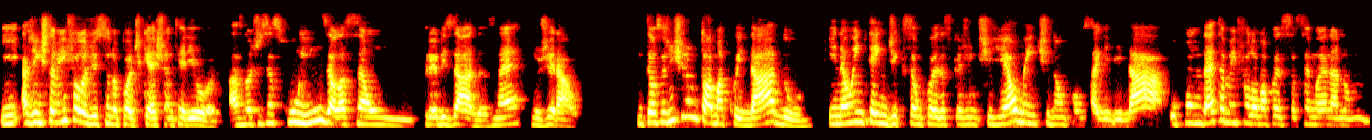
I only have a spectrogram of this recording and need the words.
E a gente também falou disso no podcast anterior. As notícias ruins, elas são priorizadas, né, no geral. Então, se a gente não toma cuidado e não entende que são coisas que a gente realmente não consegue lidar, o Pondé também falou uma coisa essa semana num,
